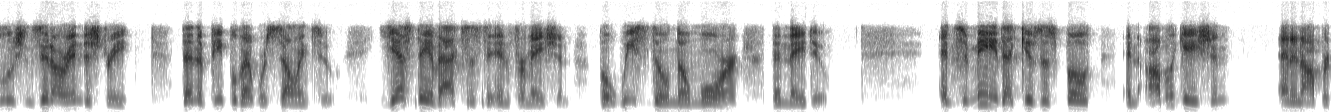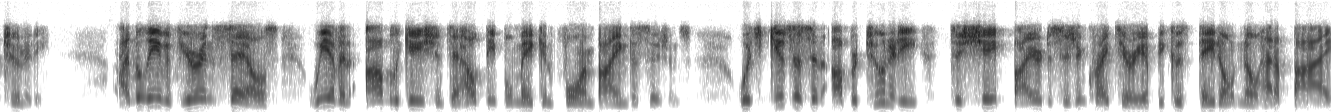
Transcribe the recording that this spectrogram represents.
solutions in our industry than the people that we're selling to. Yes, they have access to information, but we still know more than they do. And to me, that gives us both an obligation and an opportunity. I believe if you're in sales, we have an obligation to help people make informed buying decisions, which gives us an opportunity to shape buyer decision criteria because they don't know how to buy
